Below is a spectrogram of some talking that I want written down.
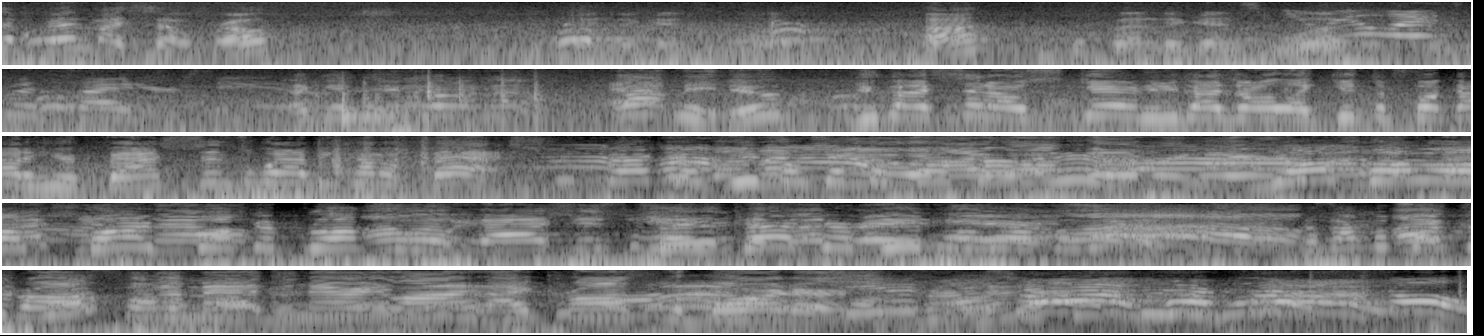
I'm gonna defend myself, bro. Defend against what? Huh? Defend against war. You realize what side you're standing Against you coming at me, dude. You guys said I was scared, and you guys are all like, "Get the fuck out of here, fast." Since when I become a fast? Back up, people, get the fuck out of here. Y'all follow us five fucking blocks I'm a away. fascist too, Take 'cause back I'm your right people here. walk away. I'm about I to crossed cross an imaginary line. I crossed the border. You said we're for assault.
